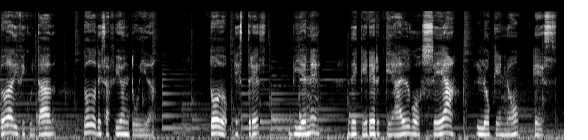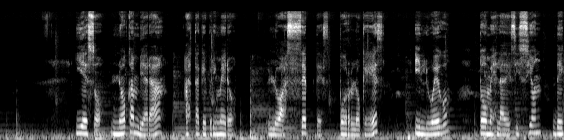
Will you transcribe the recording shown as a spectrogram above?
toda dificultad, todo desafío en tu vida. Todo estrés viene de querer que algo sea lo que no es. Y eso no cambiará hasta que primero lo aceptes por lo que es y luego tomes la decisión de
